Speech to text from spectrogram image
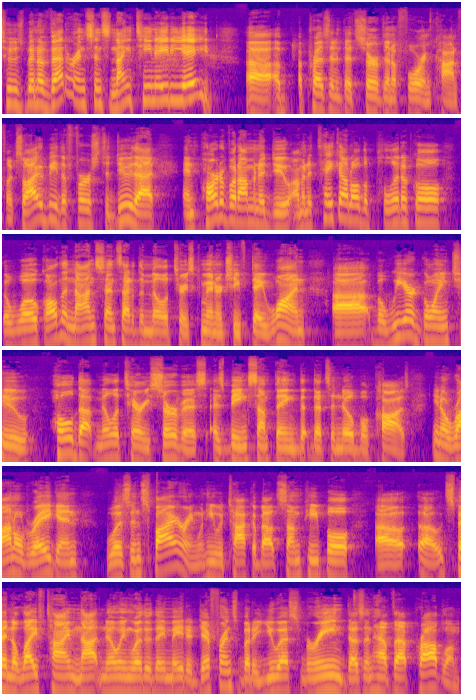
who's been a veteran since 1988 uh, a, a, president that served in a foreign conflict. So I would be the first to do that. And part of what I'm going to do, I'm going to take out all the political, the woke, all the nonsense out of the military's commander in chief day one. Uh, but we are going to hold up military service as being something that, that's a noble cause. You know, Ronald Reagan was inspiring when he would talk about some people uh, uh, spend a lifetime not knowing whether they made a difference, but a U.S. Marine doesn't have that problem.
